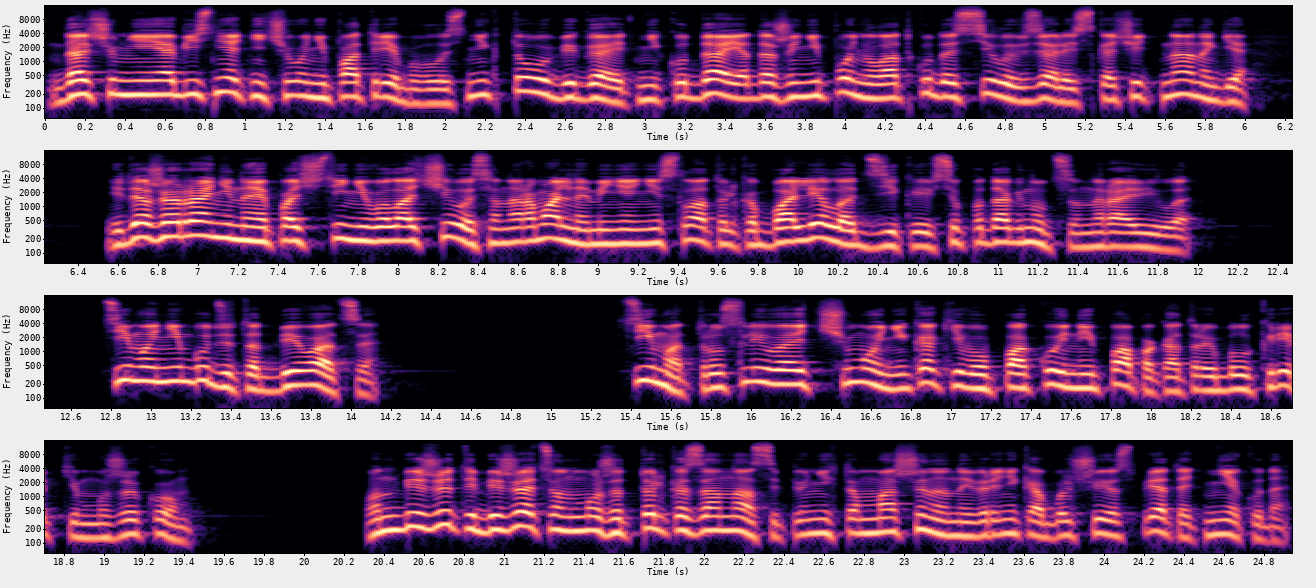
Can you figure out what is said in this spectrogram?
Дальше мне и объяснять ничего не потребовалось. Никто убегает никуда. Я даже не понял, откуда силы взялись скачать на ноги. И даже раненая почти не волочилась, а нормально меня несла, только болела дико и все подогнуться норовила. Тима не будет отбиваться. Тима, трусливое чмо, не как его покойный папа, который был крепким мужиком. Он бежит, и бежать он может только за насыпь. У них там машина наверняка, больше ее спрятать некуда.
